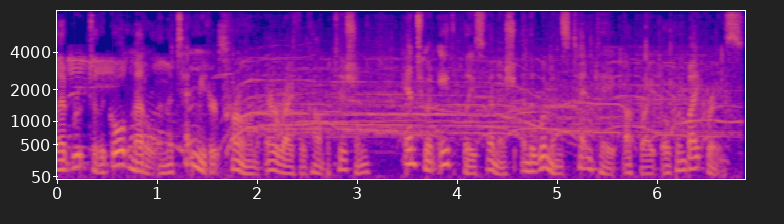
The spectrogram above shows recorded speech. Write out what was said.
led Root to the gold medal in the 10 meter prone air rifle competition and to an 8th place finish in the women's 10K upright open bike race.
